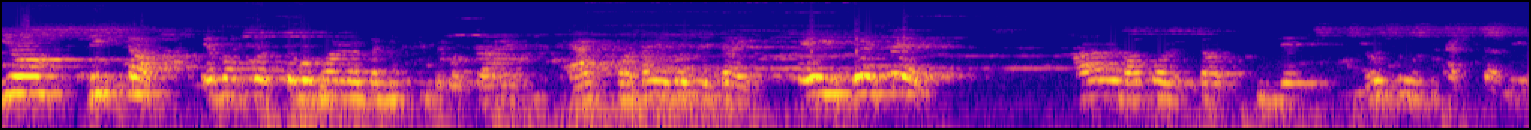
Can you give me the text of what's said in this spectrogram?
নিয়ম দীক্ষা এবং কর্তব্য পালনটা নিশ্চিত করতে হবে। এক কথাই বলতে চাই, এই দেশে হাল বাকল সব তুলে নতুন একটা দেশ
